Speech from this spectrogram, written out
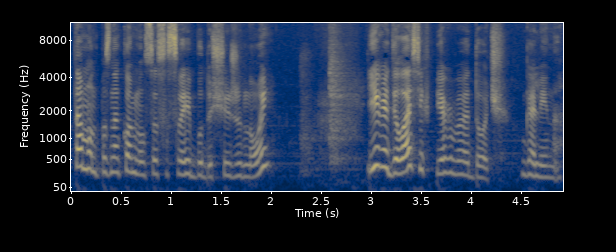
Там он познакомился со своей будущей женой, и родилась их первая дочь, Галина.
